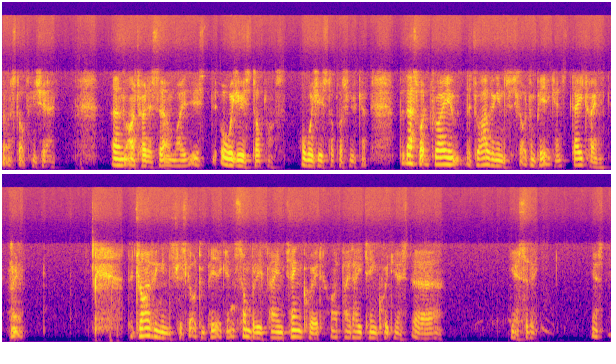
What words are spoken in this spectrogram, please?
Not stocks and shares. Um, I trade a certain way. It's always use stop loss. Always use stop loss in your account. But that's what drive, the driving industry's got to compete against day trading, right? The driving industry's got to compete against somebody paying 10 quid. I paid 18 quid yes, uh, yesterday. Yesterday?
